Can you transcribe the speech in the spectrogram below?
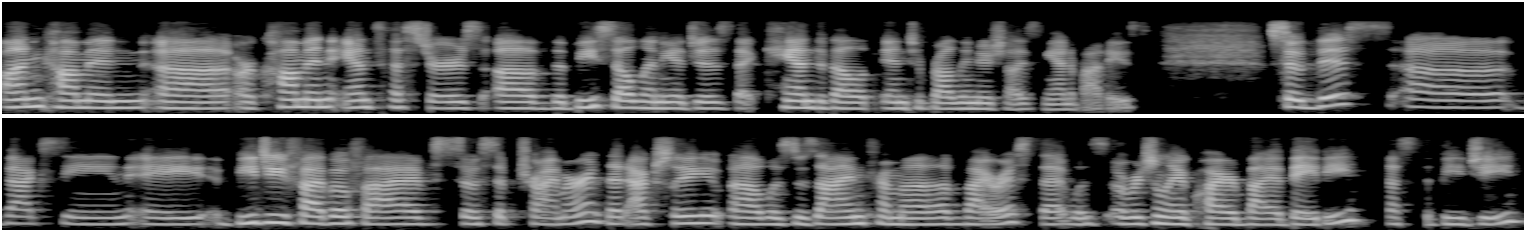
uncommon uh, or common ancestors of the B cell lineages that can develop into broadly neutralizing antibodies. So this uh, vaccine, a BG505 SOSIP trimer that actually uh, was designed from a virus that was originally acquired by a baby, that's the BG,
